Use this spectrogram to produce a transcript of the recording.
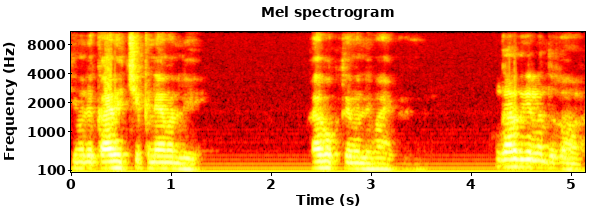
ती म्हणजे काय चिकण्या म्हणली. काय बघतोय म्हणली माझ्याकडे? घरात गेल्यानंतर तुम्हाला?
